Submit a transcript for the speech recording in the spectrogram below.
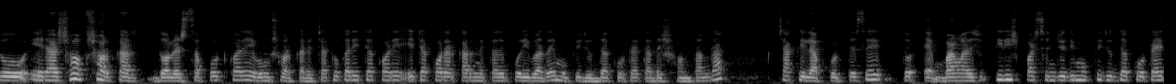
তো এরা সব সরকার দলের সাপোর্ট করে এবং সরকারের চাটুকারিতা করে। এটা করার কারণে তাদের পরিবারে মুক্তিযোদ্ধা কোটায় তাদের সন্তানরা চাকরি লাভ করতেছে। তো বাংলাদেশ তিরিশ পার্সেন্ট যদি মুক্তিযোদ্ধা কোটায়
